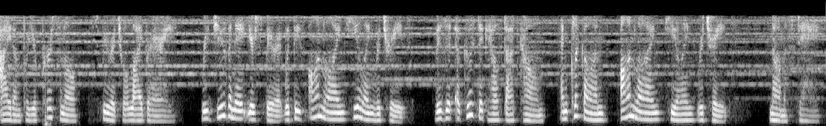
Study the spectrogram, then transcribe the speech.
item for your personal spiritual library. Rejuvenate your spirit with these online healing retreats. Visit acoustichealth.com and click on Online Healing Retreats. Namaste.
